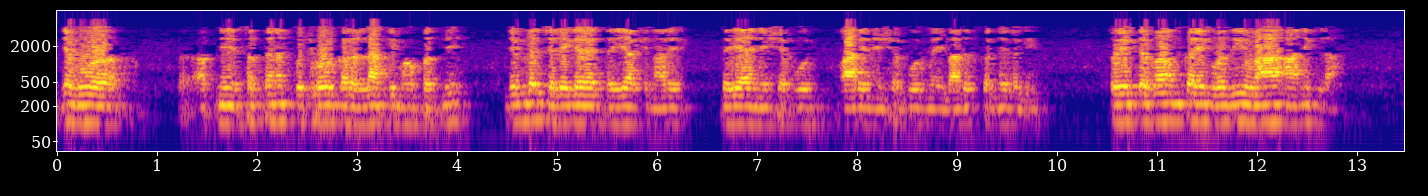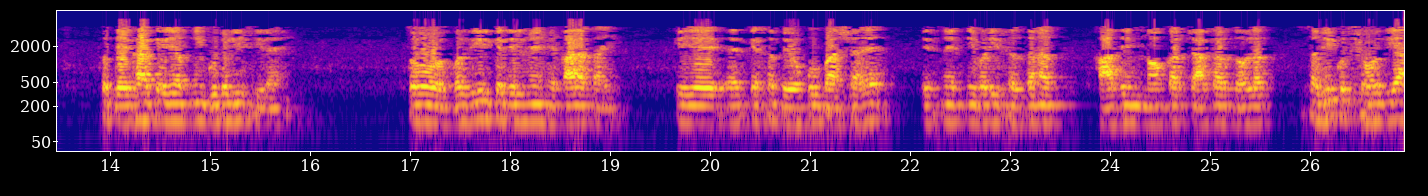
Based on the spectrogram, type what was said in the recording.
جب وہ اپنی سلطنت کو چھوڑ کر اللہ کی محبت میں جنگل چلے گئے، دریا کنارے دریا نیشاپور غار نیشاپور میں عبادت کرنے لگے، تو ایک دفعہ ان کا ایک وزیر وہاں آ نکلا، تو دیکھا کہ یہ اپنی گدڑی سی رہے ہیں۔ تو وزیر کے دل میں حکارت آئی کہ یہ کیسا بیوقوف بادشاہ ہے اس نے اتنی بڑی سلطنت، خادم، نوکر، چاکر، دولت، سبھی کچھ چھوڑ دیا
